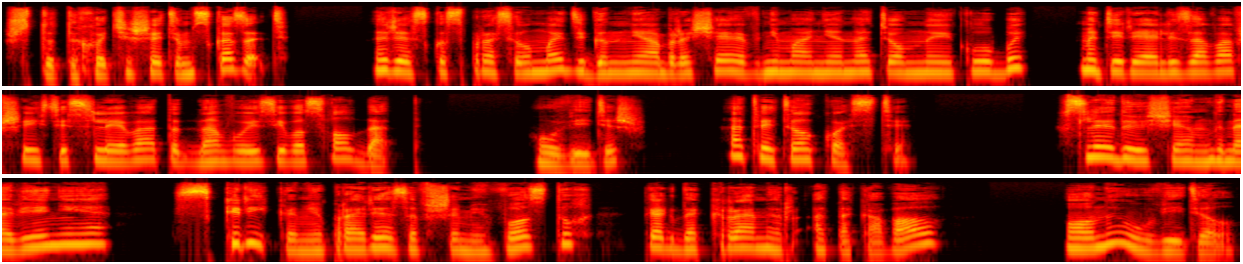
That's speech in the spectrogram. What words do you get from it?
Что ты хочешь этим сказать?» — резко спросил Мэддиган, не обращая внимания на темные клубы, материализовавшиеся слева от одного из его солдат. «Увидишь», — ответил Кости. В следующее мгновение, с криками, прорезавшими воздух, когда Крамер атаковал, он и увидел.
